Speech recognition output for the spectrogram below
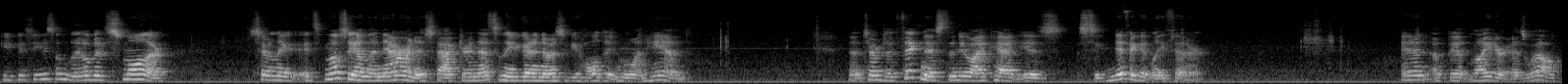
you can see it's a little bit smaller. Certainly, it's mostly on the narrowness factor, and that's something you're going to notice if you hold it in one hand. Now, in terms of thickness, the new iPad is significantly thinner and a bit lighter as well.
